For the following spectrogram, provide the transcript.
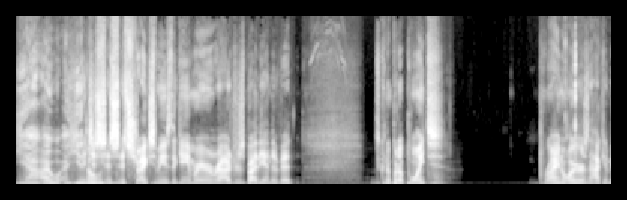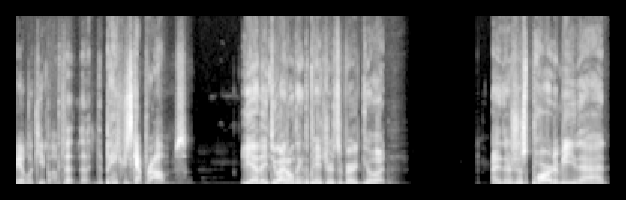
Yeah, I you it know just, just- it strikes me as the game where Aaron Rodgers by the end of it is going to put up points. Brian Hoyer is not going to be able to keep up. The, the the Patriots got problems. Yeah, they do. I don't think the Patriots are very good. I, there's just part of me that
